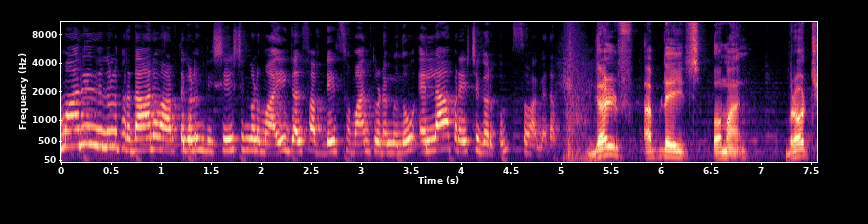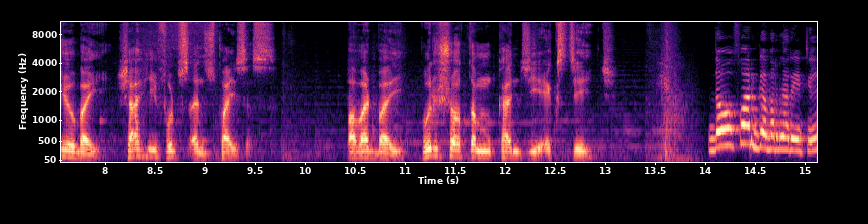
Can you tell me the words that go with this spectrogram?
ഒമാനിൽ നിന്നുള്ള പ്രധാന വാർത്തകളും വിശേഷങ്ങളുമായി ഗൾഫ് അപ്ഡേറ്റ്സ് ഒമാൻ തുടങ്ങുന്നു. എല്ലാ പ്രേക്ഷകർക്കും സ്വാഗതം. Gulf Updates Oman brought to by Shahi Foods and Spices, powered by Purushottam Kanji. Dhofar ഗവർണറേറ്റിൽ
